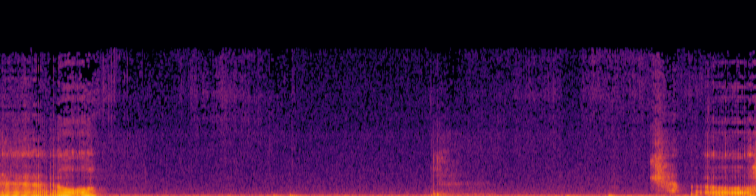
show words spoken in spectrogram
Uh, ja. Ja.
